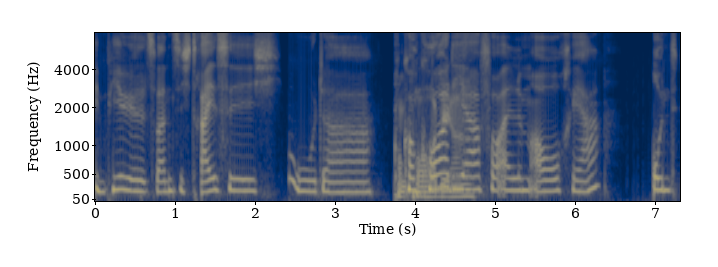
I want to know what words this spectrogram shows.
Imperial 2030 oder Concordia. vor allem auch, ja. Und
